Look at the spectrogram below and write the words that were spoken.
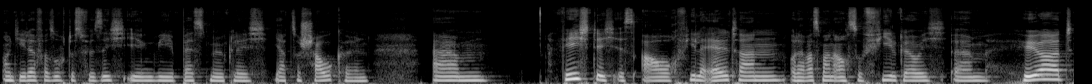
und jeder versucht es für sich irgendwie bestmöglich ja zu schaukeln. Ähm, wichtig ist auch viele Eltern oder was man auch so viel, glaube ich, ähm, hört,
